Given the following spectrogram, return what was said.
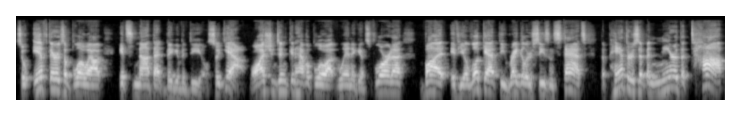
So if there's a blowout, it's not that big of a deal. So yeah, Washington can have a blowout win against Florida. But if you look at the regular season stats, the Panthers have been near the top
